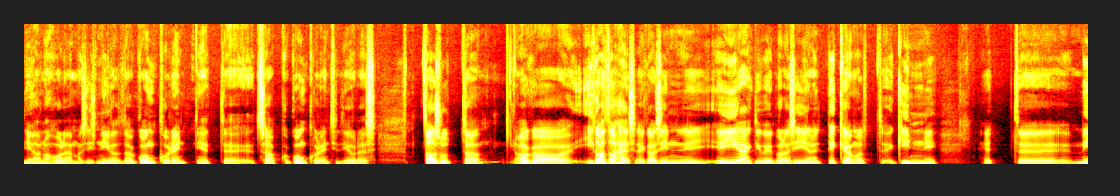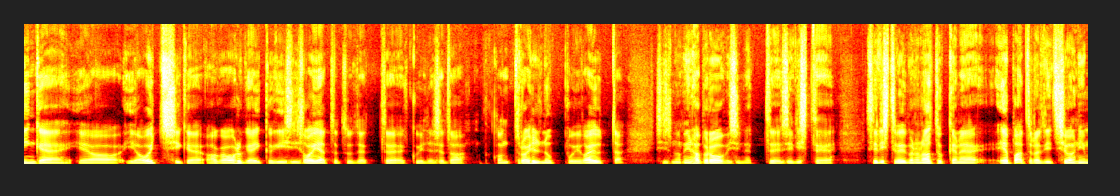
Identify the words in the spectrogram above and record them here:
ja noh, olema siis nii-öelda konkurent, nii et, et saab ka konkurentide juures tasuta. aga igatahes, ega siin ei, ei jäägi võib-olla siia nüüd pikemalt kinni et äh, minge ja, ja otsige, aga olge ikkagi siis hoiatatud, et kui te seda kontrollnuppu ei vajuta, siis noh, mina proovisin, et selliste, selliste võib-olla natukene ebatraditsiooni,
